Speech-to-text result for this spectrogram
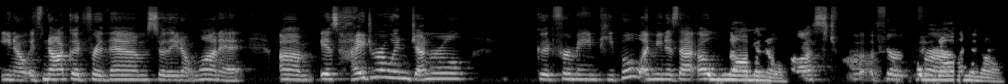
you know it's not good for them, so they don't want it. Um, is hydro in general good for Maine people? I mean, is that a phenomenal cost for, for phenomenal?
